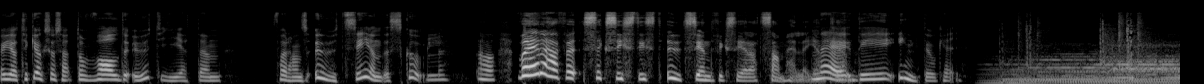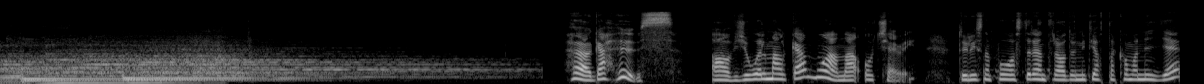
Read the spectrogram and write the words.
Och jag tycker också så att de valde ut geten för hans utseendes skull. Ja. Vad är det här för sexistiskt utseendefixerat samhälle egentligen? Nej, det är inte okej. Höga hus av Joel Malka, Moana och Cherry. Du lyssnar på Studentradion 98,9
